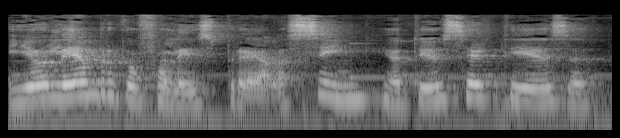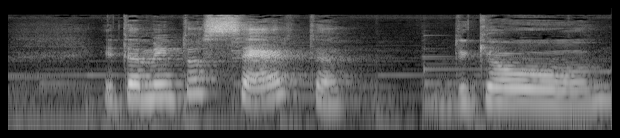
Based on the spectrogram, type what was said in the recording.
E eu lembro que eu falei isso para ela. Sim, eu tenho certeza. E também tô certa de que eu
